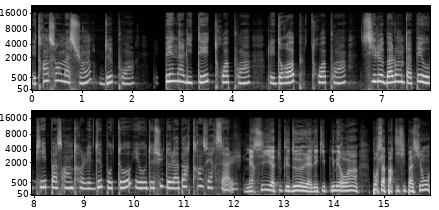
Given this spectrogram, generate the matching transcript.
Les transformations, deux points. Les pénalités, trois points. Les drops, trois points. Si le ballon tapé au pied passe entre les deux poteaux et au-dessus de la barre transversale. Merci à toutes les deux et à l'équipe numéro 1 pour sa participation.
